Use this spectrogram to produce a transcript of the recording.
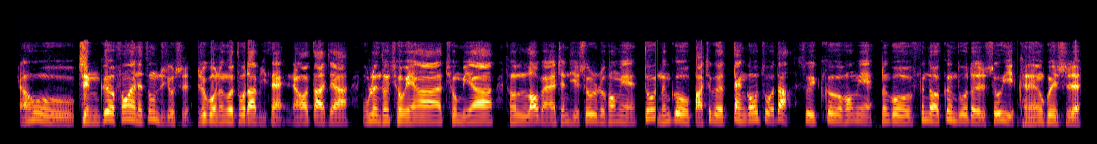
然后整个方案的宗旨就是，如果能够多打比赛，然后大家无论从球员啊、球迷啊、从老板啊整体收入的方面都能够把这个蛋糕做大，所以各个方面能够分到更多的收益，可能会是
